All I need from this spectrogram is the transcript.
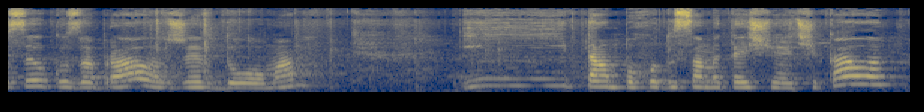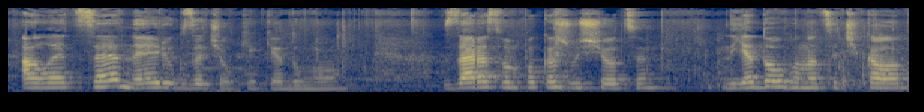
посилку забрала вже вдома. І там, походу, саме те, що я чекала, але це не рюкзачок, як я думала. Зараз вам покажу, що це. Я довго на це чекала.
